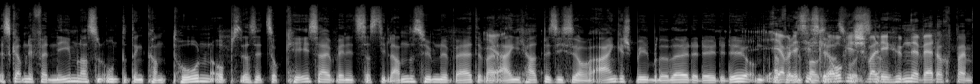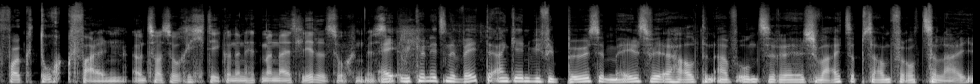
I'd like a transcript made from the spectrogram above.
es gab eine Vernehmlassung unter den Kantonen, ob das jetzt okay sei, wenn jetzt das die Landeshymne werde, weil Ja. eigentlich hat man sich so eingespielt. blablabla, Und Ja, aber das ist Fall, logisch, wurde weil die Hymne wäre doch beim Volk durchgefallen. Und zwar so richtig. Und dann hätte man ein neues Liedl suchen müssen. Hey, wir können jetzt eine Wette eingehen, wie viele böse Mails wir erhalten auf unsere Schweizer Psalmfrotzelei.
